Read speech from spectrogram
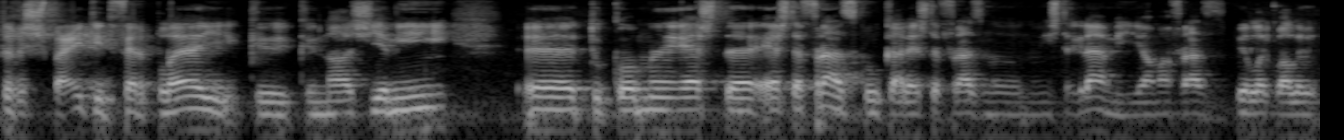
de respeito e de fair play que, que nós e a mim uh, tocou-me esta, esta frase, colocar esta frase no, no, Instagram e é uma frase pela qual eu,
